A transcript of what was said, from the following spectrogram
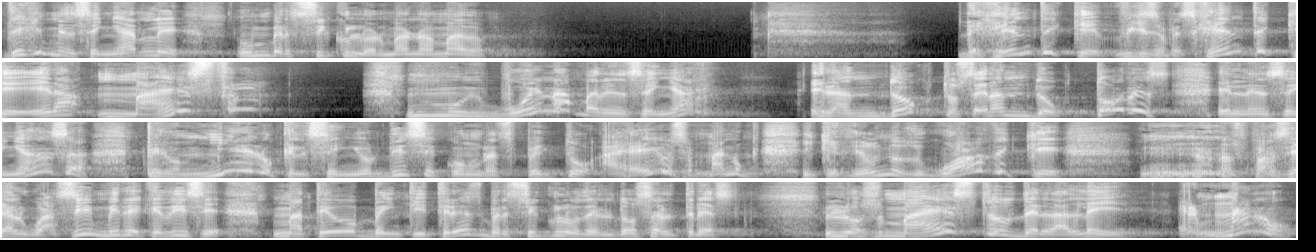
Déjenme enseñarle un versículo, hermano amado. De gente que, fíjese, pues, gente que era maestra, muy buena para enseñar. Eran doctos, eran doctores en la enseñanza. Pero mire lo que el Señor dice con respecto a ellos, hermano. Y que Dios nos guarde que no nos pase algo así. Mire que dice Mateo 23, versículo del 2 al 3. Los maestros de la ley, hermano,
